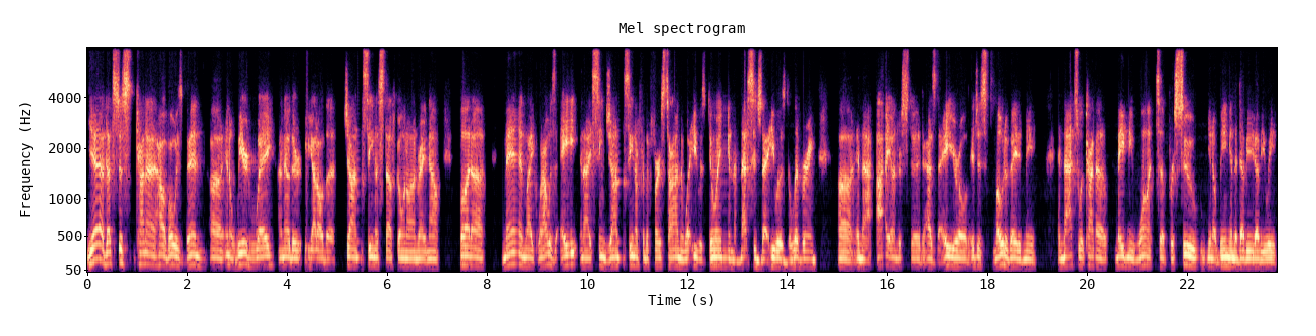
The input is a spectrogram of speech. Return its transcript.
Yeah, that's just kind of how I've always been. Uh, in a weird way, I know there we got all the John Cena stuff going on right now, but uh, man, like when I was eight and I seen John Cena for the first time and what he was doing and the message that he was delivering, uh, and that I understood as the eight year old, it just motivated me and that's what kind of made me want to pursue you know being in the wwe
